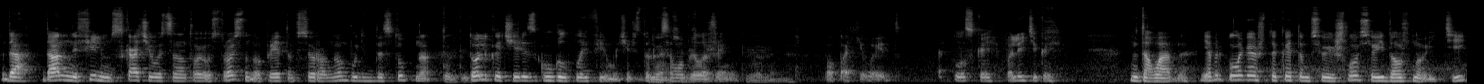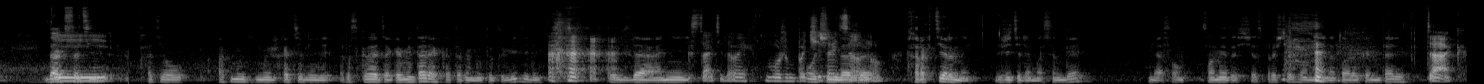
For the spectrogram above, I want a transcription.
Да, данный фильм скачивается на твое устройство, но при этом все равно будет доступно Только, только через Google Play фильмы, через только да, само через приложение. приложение. Попахивает плоской политикой. Ну да ладно. Я предполагаю, что к этому все и шло, все и должно идти. Да, И- кстати, хотел отметить, мы же хотели рассказать о комментариях, которые мы тут увидели. То есть, да, они Кстати, давай можем очень почитать даже заодно. характерны жителям СНГ. Да, Сал- Салмета сейчас прочтешь вам, наверное, пару комментариев. Так,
